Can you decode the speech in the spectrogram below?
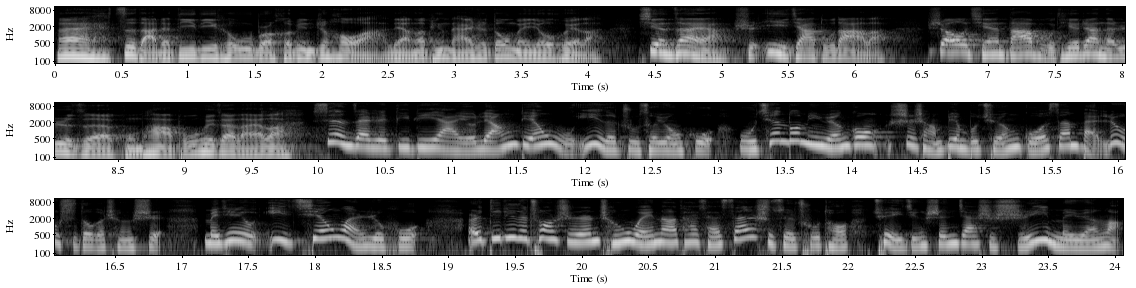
哎，自打这滴滴和 Uber 合并之后啊，两个平台是都没优惠了。现在啊，是一家独大了，烧钱打补贴战的日子恐怕不会再来了。现在这滴滴呀，有两点五亿的注册用户，五千多名员工，市场遍布全国三百六十多个城市，每天有一千万日呼。而滴滴的创始人程维呢，他才三十岁出头，却已经身家是十亿美元了，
